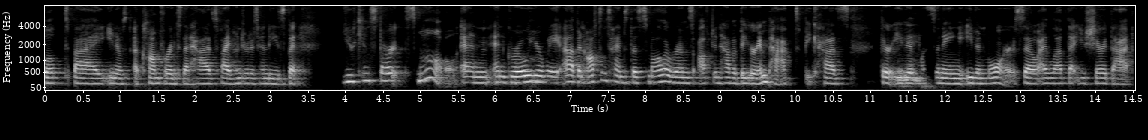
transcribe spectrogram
booked by you know a conference that has 500 attendees, but you can start small and and grow mm-hmm. your way up. And oftentimes the smaller rooms often have a bigger impact because they're even mm-hmm. listening even more. So i love that you shared that.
